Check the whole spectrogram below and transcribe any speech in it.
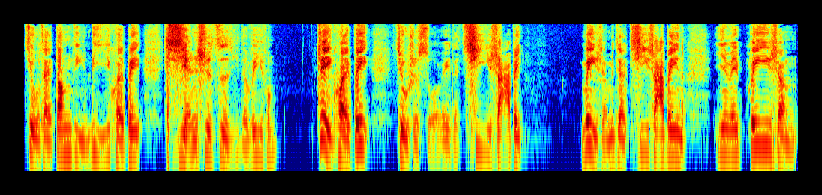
就在当地立一块碑，显示自己的威风。这块碑就是所谓的七杀碑。为什么叫七杀碑呢？因为碑上。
